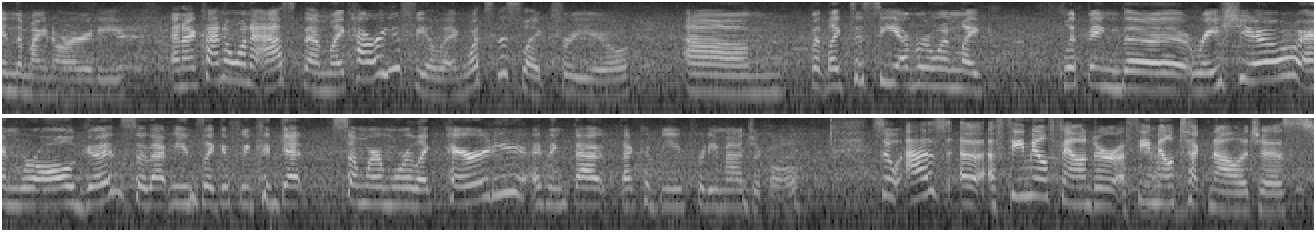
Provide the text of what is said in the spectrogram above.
in the minority. And I kind of want to ask them, like, how are you feeling? What's this like for you? Um, but like to see everyone like flipping the ratio and we're all good. So that means like if we could get somewhere more like parity, I think that that could be pretty magical. So, as a, a female founder, a female Yeah. technologist,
